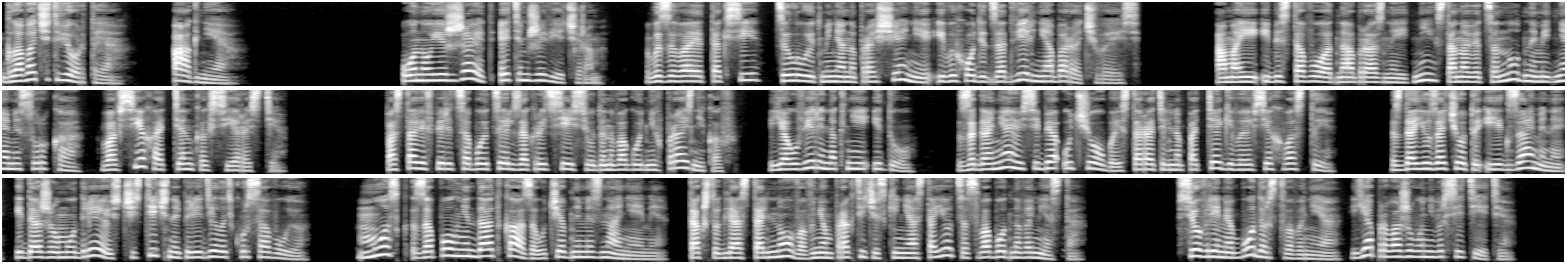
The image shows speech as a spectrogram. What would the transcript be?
Глава четвертая. Агния. Он уезжает этим же вечером, вызывает такси, целует меня на прощание и выходит за дверь, не оборачиваясь. А мои и без того однообразные дни становятся нудными днями сурка во всех оттенках серости. Поставив перед собой цель закрыть сессию до новогодних праздников, я уверенно к ней иду. Загоняю себя учебой, старательно подтягивая все хвосты, Сдаю зачеты и экзамены и даже умудряюсь частично переделать курсовую. Мозг заполнен до отказа учебными знаниями, так что для остального в нем практически не остается свободного места. Все время бодрствования я провожу в университете.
